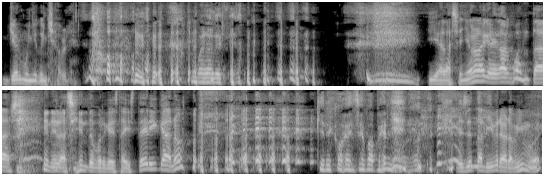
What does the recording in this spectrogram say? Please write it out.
yo el muñeco hinchable. Buena lección. Y a la señora a la que le dan guantas en el asiento porque está histérica, ¿no? ¿Quieres coger ese papel? No, no. Ese está libre ahora mismo, ¿eh?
